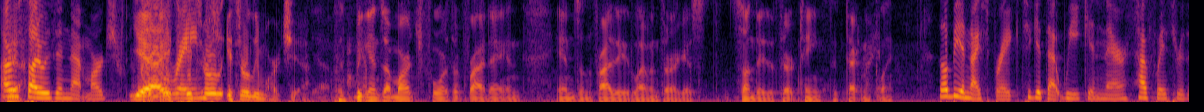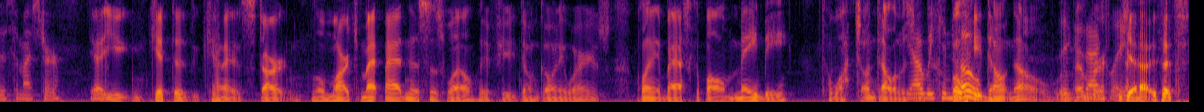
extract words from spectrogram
I always Yeah. thought it was in that March Yeah, range. it's, it's early. It's early March. Yeah. Yeah. It begins on March 4th or Friday and ends on Friday the 11th or I guess Sunday the 13th, technically. There'll be a nice break to get that week in there halfway through the semester. Yeah, you get to kind of start a little March Madness as well if you don't go anywhere. There's plenty of basketball, maybe, to watch on television. Yeah, we can but we don't know. Remember? Exactly. Yeah, that's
